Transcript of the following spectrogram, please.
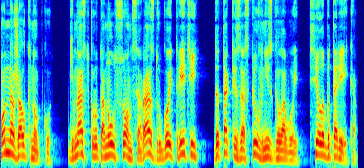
Он нажал кнопку. Гимнаст крутанул солнце. Раз, другой, третий. Да так и застыл вниз головой. Села батарейка.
